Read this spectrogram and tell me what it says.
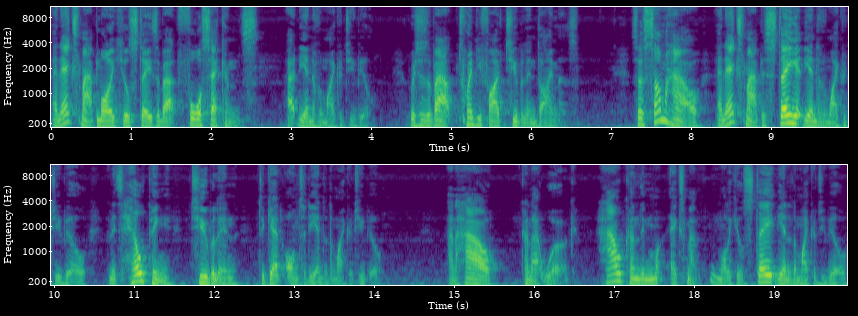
an XMAP molecule stays about four seconds at the end of a microtubule, which is about 25 tubulin dimers. So somehow an XMAP is staying at the end of the microtubule and it's helping tubulin to get onto the end of the microtubule. And how can that work? How can the XMAP molecule stay at the end of the microtubule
